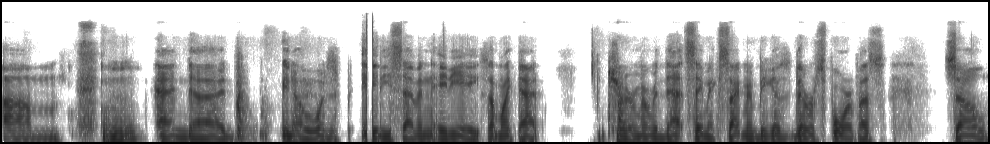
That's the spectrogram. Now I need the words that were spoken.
Um, hmm and uh, you know, what is it, 87, 88, something like that. I remember that same excitement because there was four of us. So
